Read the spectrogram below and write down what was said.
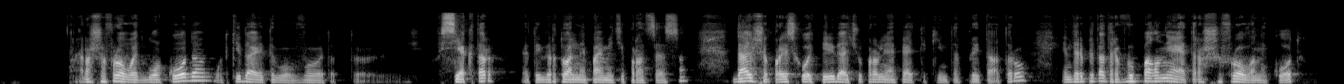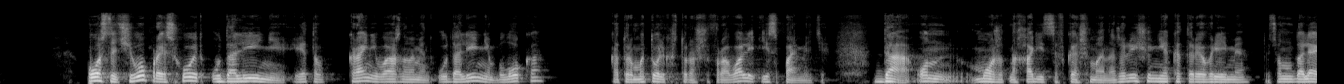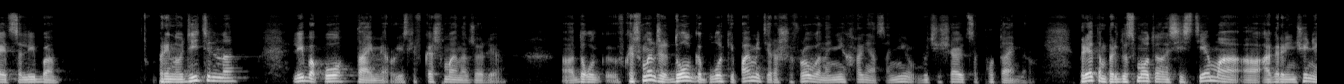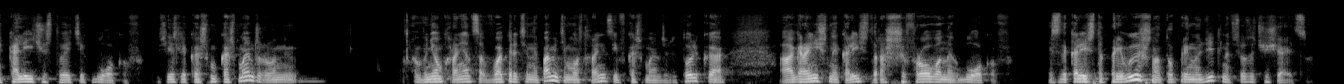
расшифровывает блок кода, вот кидает его в, этот, э, в сектор этой виртуальной памяти процесса. Дальше происходит передача управления опять-таки интерпретатору. Интерпретатор выполняет расшифрованный код, после чего происходит удаление. И это крайне важный момент. Удаление блока, который мы только что расшифровали из памяти. Да, он может находиться в кэш-менеджере еще некоторое время. То есть он удаляется либо принудительно, либо по таймеру. Если в кэш-менеджере долго, в кэш-менеджере долго блоки памяти расшифрованы не хранятся, они вычищаются по таймеру. При этом предусмотрена система а, ограничения количества этих блоков. То есть если кэш-менеджер, он в нем хранятся, в оперативной памяти может храниться и в кэш-менеджере, только ограниченное количество расшифрованных блоков. Если это количество превышено, то принудительно все зачищается.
